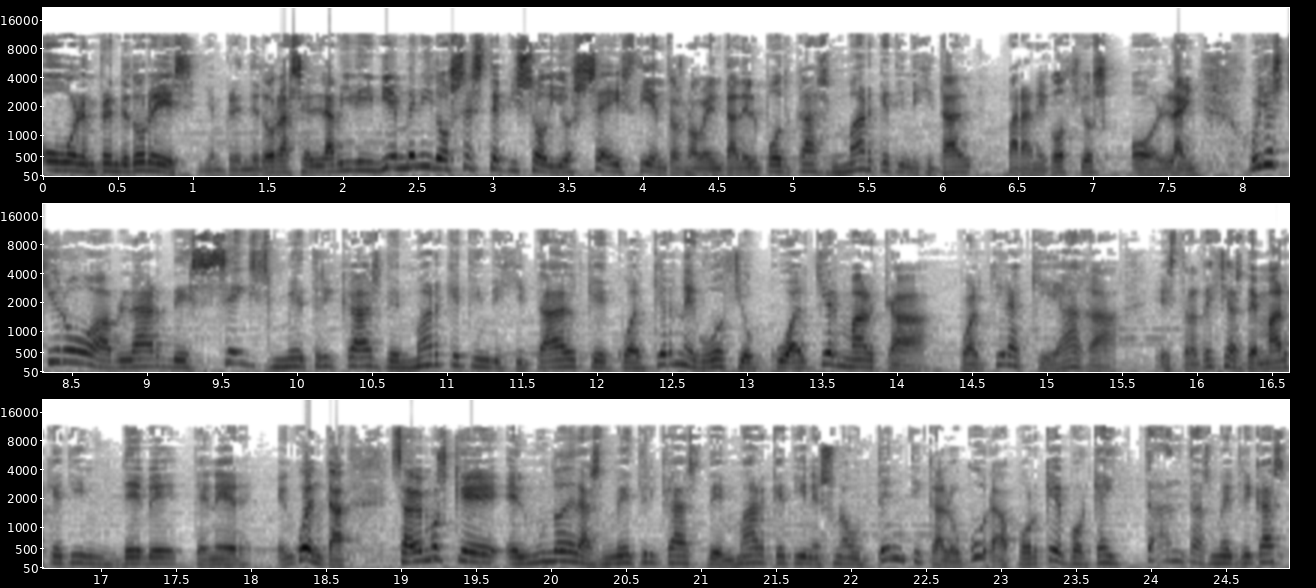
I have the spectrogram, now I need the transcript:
Hola emprendedores y emprendedoras en la vida y bienvenidos a este episodio 690 del podcast Marketing Digital para Negocios Online. Hoy os quiero hablar de seis métricas de marketing digital que cualquier negocio, cualquier marca, cualquiera que haga estrategias de marketing debe tener en cuenta. Sabemos que el mundo de las métricas de marketing es una auténtica locura. ¿Por qué? Porque hay tantas métricas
